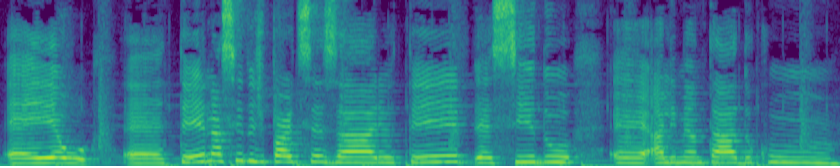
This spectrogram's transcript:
é eu é, ter nascido de parto cesáreo, ter é, sido é, alimentado com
